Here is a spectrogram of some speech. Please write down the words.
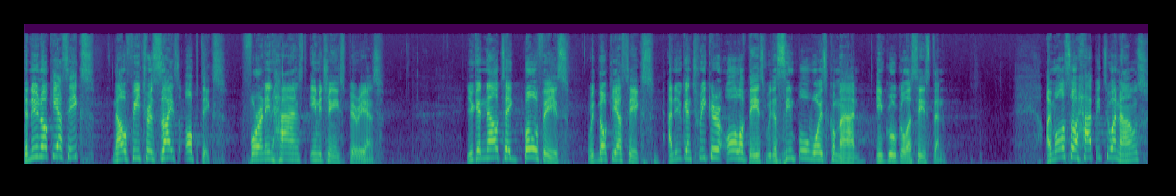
The new Nokia 6 now features Zeiss optics for an enhanced imaging experience. You can now take bothies with Nokia 6, and you can trigger all of these with a simple voice command in Google Assistant. I'm also happy to announce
